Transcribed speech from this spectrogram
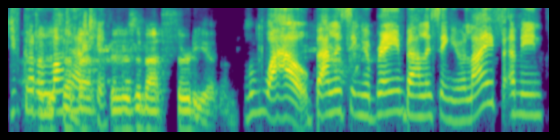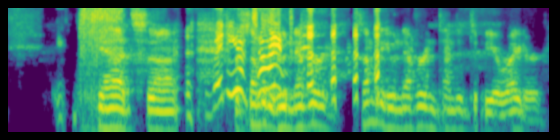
you've got uh, a lot about, out here. There's about 30 of them. Wow. Balancing your brain, balancing your life. I mean, yeah, it's uh, when do you have somebody time? who never somebody who never intended to be a writer.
